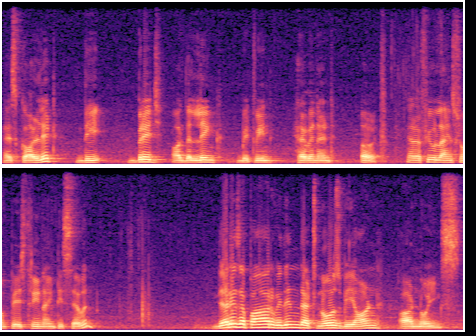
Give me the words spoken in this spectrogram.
has called it the bridge or the link between heaven and earth. There are a few lines from page 397. There is a power within that knows beyond our knowings.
